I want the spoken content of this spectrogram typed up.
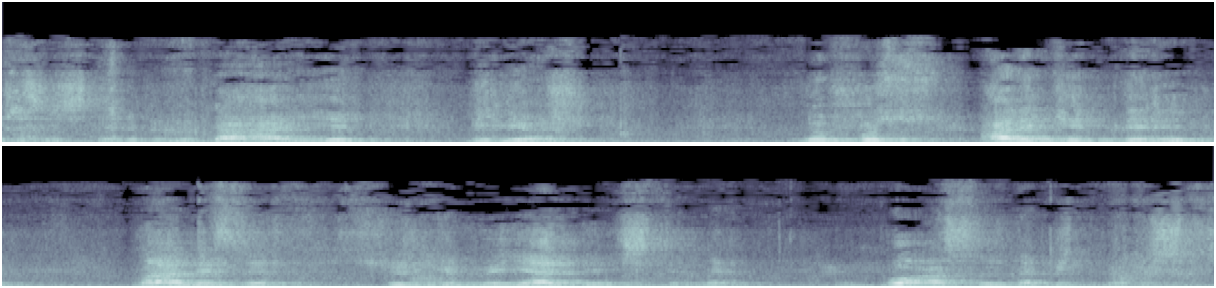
iç işleri bunu daha iyi biliyor. Nüfus hareketleri maalesef sürgün ve yer değiştirme bu asırda bitmemiştir.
